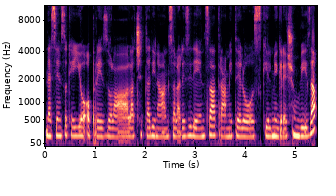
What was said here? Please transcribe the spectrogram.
nel senso che io ho preso la, la cittadinanza, la residenza tramite lo Skill Migration Visa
